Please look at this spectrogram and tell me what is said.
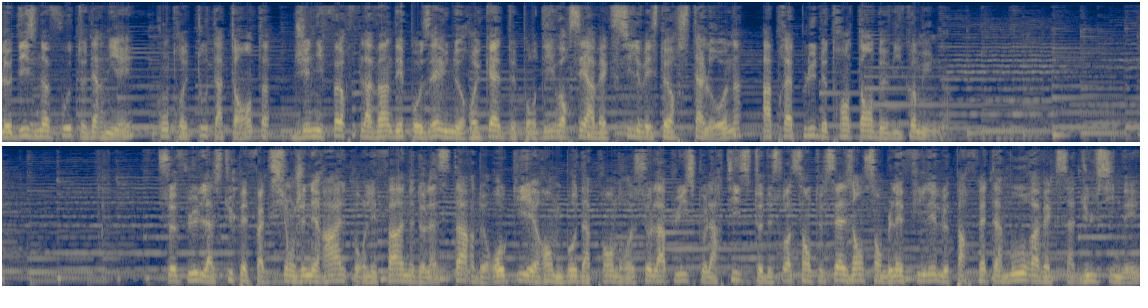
Le 19 août dernier, contre toute attente, Jennifer Flavin déposait une requête pour divorcer avec Sylvester Stallone, après plus de 30 ans de vie commune. Ce fut la stupéfaction générale pour les fans de la star de Rocky et Rambo d'apprendre cela puisque l'artiste de 76 ans semblait filer le parfait amour avec sa dulcinée,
